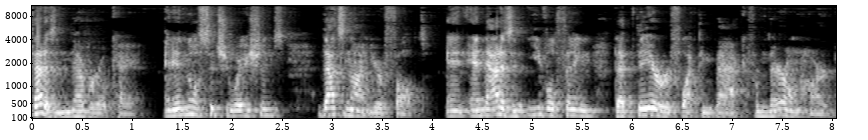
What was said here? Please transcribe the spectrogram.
That is never okay. And in those situations, that's not your fault. And, and that is an evil thing that they are reflecting back from their own heart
